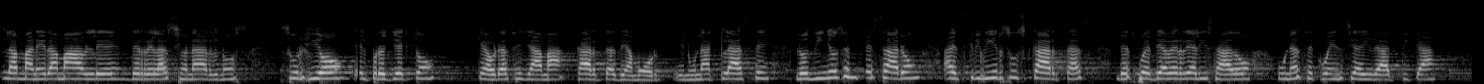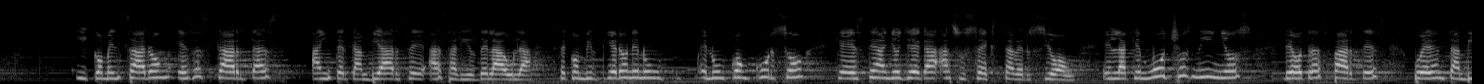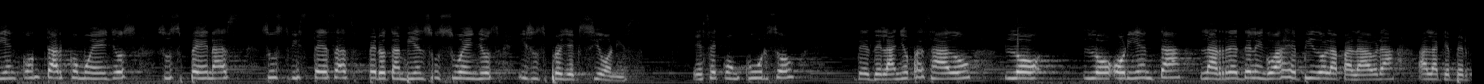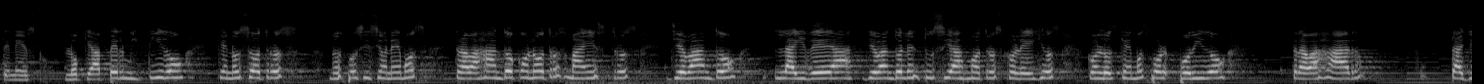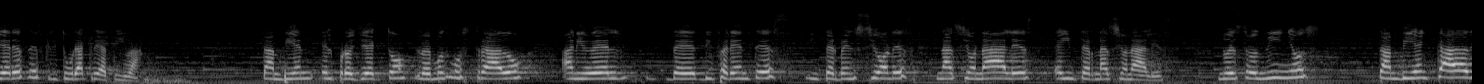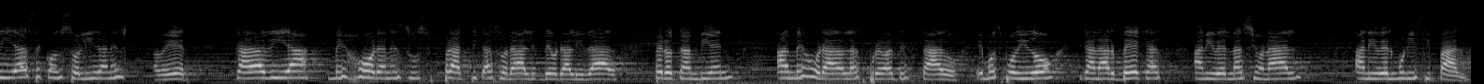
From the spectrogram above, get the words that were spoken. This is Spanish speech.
la manera amable de relacionarnos, surgió el proyecto que ahora se llama Cartas de Amor. En una clase los niños empezaron a escribir sus cartas después de haber realizado una secuencia didáctica y comenzaron esas cartas a intercambiarse, a salir del aula. Se convirtieron en un, en un concurso que este año llega a su sexta versión, en la que muchos niños de otras partes pueden también contar como ellos sus penas, sus tristezas, pero también sus sueños y sus proyecciones. Ese concurso, desde el año pasado, lo, orienta la red de lenguaje Pido la Palabra a la que pertenezco, lo que ha permitido que nosotros nos posicionemos trabajando con otros maestros, llevando la idea, llevando el entusiasmo a otros colegios con los que hemos podido trabajar talleres de escritura creativa. También el proyecto lo hemos mostrado a nivel de diferentes intervenciones nacionales e internacionales. Nuestros niños también cada día se consolidan en su saber, cada día mejoran en sus prácticas de oralidad, pero también han mejorado las pruebas de estado. Hemos podido ganar becas a nivel nacional, a nivel municipal.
